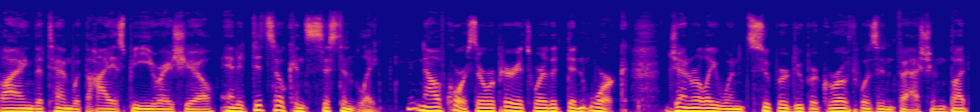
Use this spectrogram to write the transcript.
buying the 10 with the highest PE ratio, and it did so consistently. Now, of course, there were periods where that didn't work, generally when super duper growth was in fashion, but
